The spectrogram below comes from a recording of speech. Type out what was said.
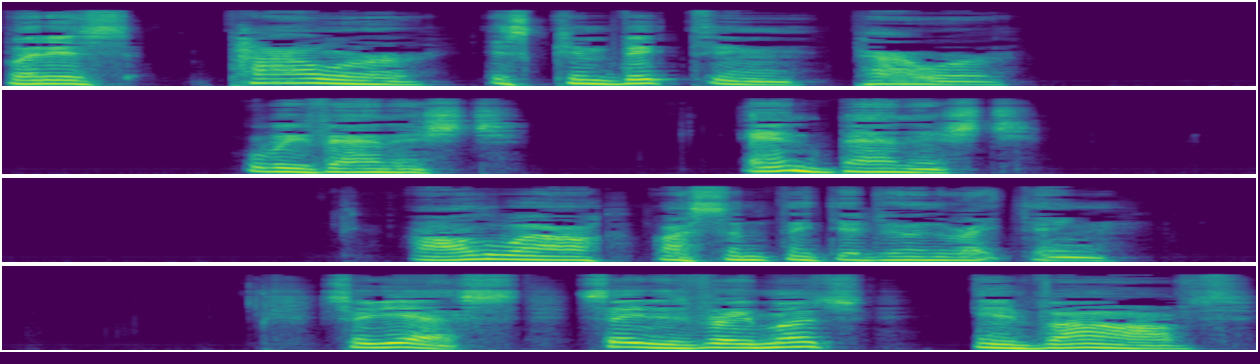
but its power, its convicting power will be vanished and banished. All the while, while some think they're doing the right thing. So yes, Satan is very much involved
